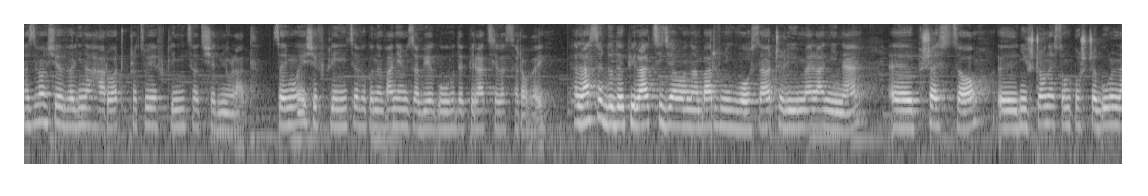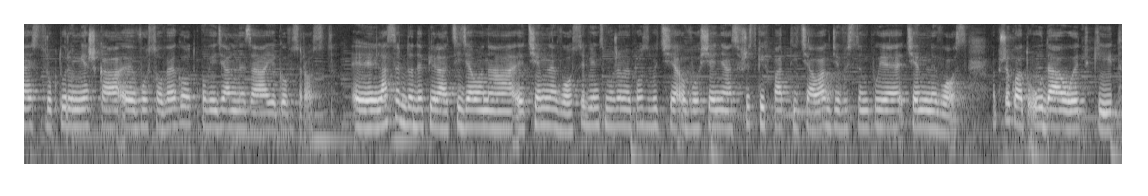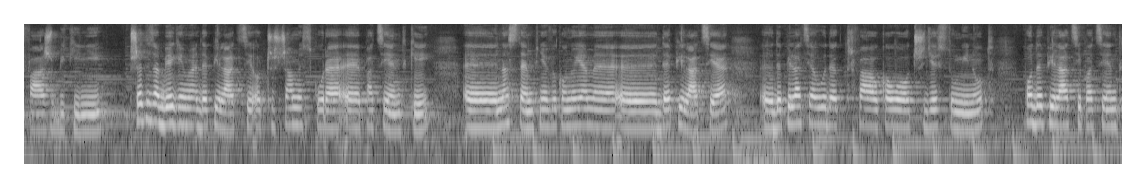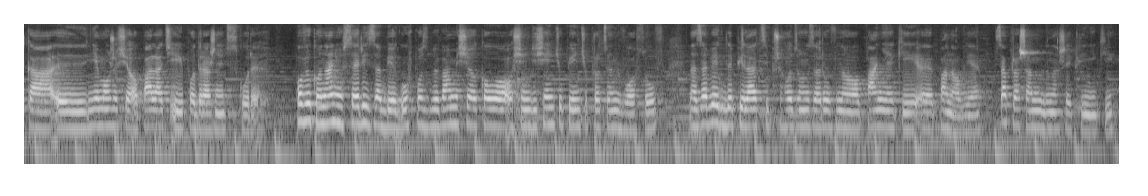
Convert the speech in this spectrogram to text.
Nazywam się Ewelina Harłacz, pracuję w klinice od 7 lat. Zajmuję się w klinice wykonywaniem zabiegu depilacji laserowej. Laser do depilacji działa na barwnik włosa, czyli melaninę, e, przez co e, niszczone są poszczególne struktury mieszka e, włosowego odpowiedzialne za jego wzrost. Laser do depilacji działa na ciemne włosy, więc możemy pozbyć się owłosienia z wszystkich partii ciała, gdzie występuje ciemny włos, przykład uda, łydki, twarz, bikini. Przed zabiegiem depilacji oczyszczamy skórę e, pacjentki. E, Następnie wykonujemy e, depilację. Depilacja łydek trwa około 30 minut. Po depilacji pacjentka nie może się opalać i podrażniać skóry. Po wykonaniu serii zabiegów pozbywamy się około 85% włosów. Na zabieg depilacji przychodzą zarówno panie, jak i panowie. Zapraszamy do naszej kliniki.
